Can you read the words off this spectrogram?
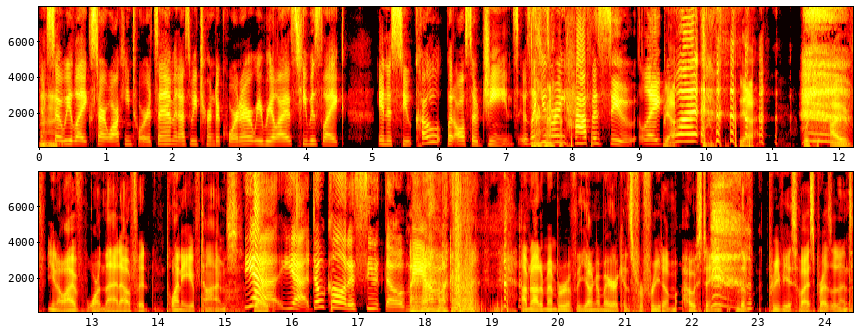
And Mhm. so we like start walking towards him and as we turned a corner, we realized he was like in a suit coat but also jeans. It was like he was wearing half a suit. Like, Yeah. what? Yeah. Which I've, you know, I've worn that outfit plenty of times. yeah, yeah. Don't call it a suit though, ma'am. I'm not a member of the Young Americans for Freedom hosting the previous vice president.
